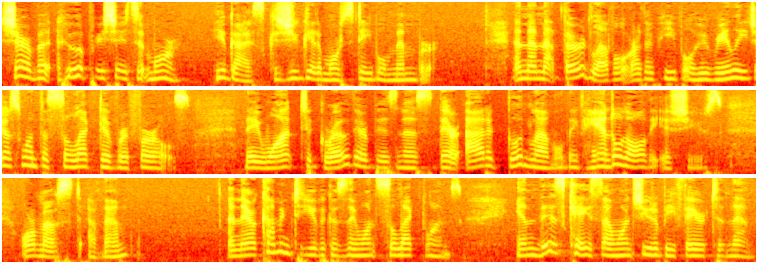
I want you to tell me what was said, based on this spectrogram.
Sure, but who appreciates it more? You guys, because you get a more stable member. And then that third level are the people who really just want the selective referrals. They want to grow their business. They're at a good level. They've handled all the issues, or most of them. And they're coming to you because they want select ones. In this case, I want you to be fair to them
